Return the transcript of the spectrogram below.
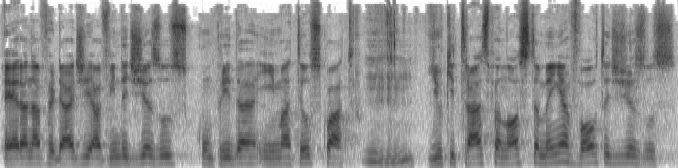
era na verdade a vinda de Jesus cumprida em Mateus 4. Uhum. E o que traz para nós também é a volta de Jesus,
